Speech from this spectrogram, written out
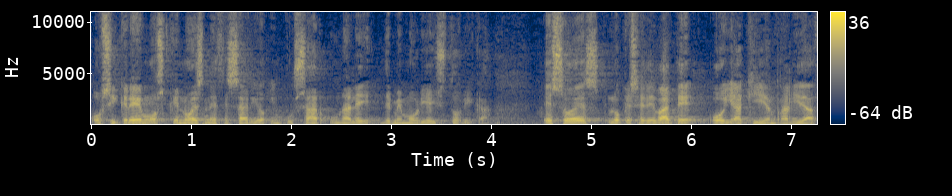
o si creemos que no es necesario impulsar una ley de memoria histórica. Eso es lo que se debate hoy aquí en realidad.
